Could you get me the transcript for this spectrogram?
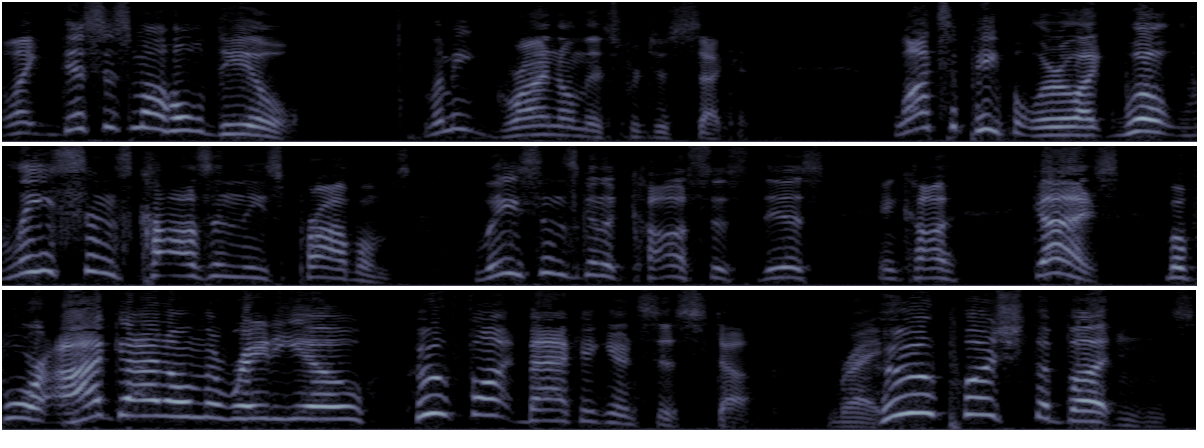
Like, this is my whole deal. Let me grind on this for just a second. Lots of people are like, well, Leeson's causing these problems. Leeson's going to cost us this and cost. Guys, before I got on the radio, who fought back against this stuff? Right. Who pushed the buttons?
